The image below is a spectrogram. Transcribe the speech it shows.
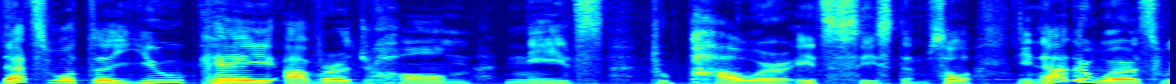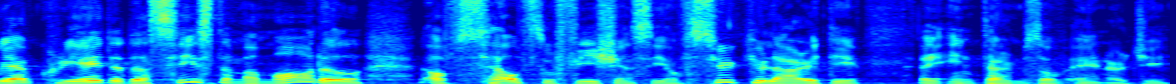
That's what the UK average home needs to power its system. So in other words, we have created a system, a model of self-sufficiency, of circularity uh, in terms of energy.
